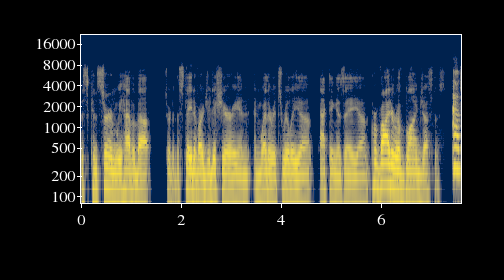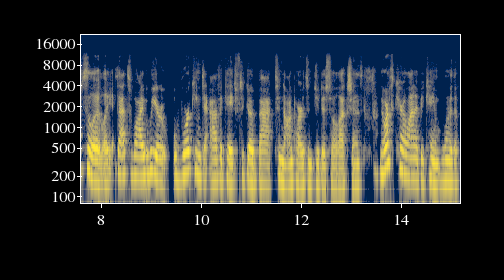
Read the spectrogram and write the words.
this concern we have about sort of the state of our judiciary and, and whether it's really uh, acting as a uh, provider of blind justice. Absolutely. That's why we are working to advocate to go back to nonpartisan judicial elections. North Carolina became one of the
